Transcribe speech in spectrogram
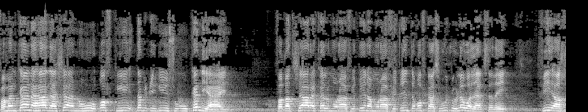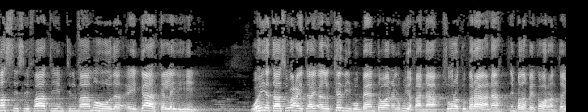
faman kaana haadaa sha'nuhu qofkii dabcigiisu uu kan yahay faqad shaaraka almunaafiqiina munaafiqiinta qofkaasi wuxuu la wadaagsaday fii akhasi sifaatihim tilmaamahooda ay gaarka la yihiin. Wa hiya taasi waxay tahay alkadibu beenta waana lagu yaqaanaa suuratu baraa-na in badan bay ka warrantay.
